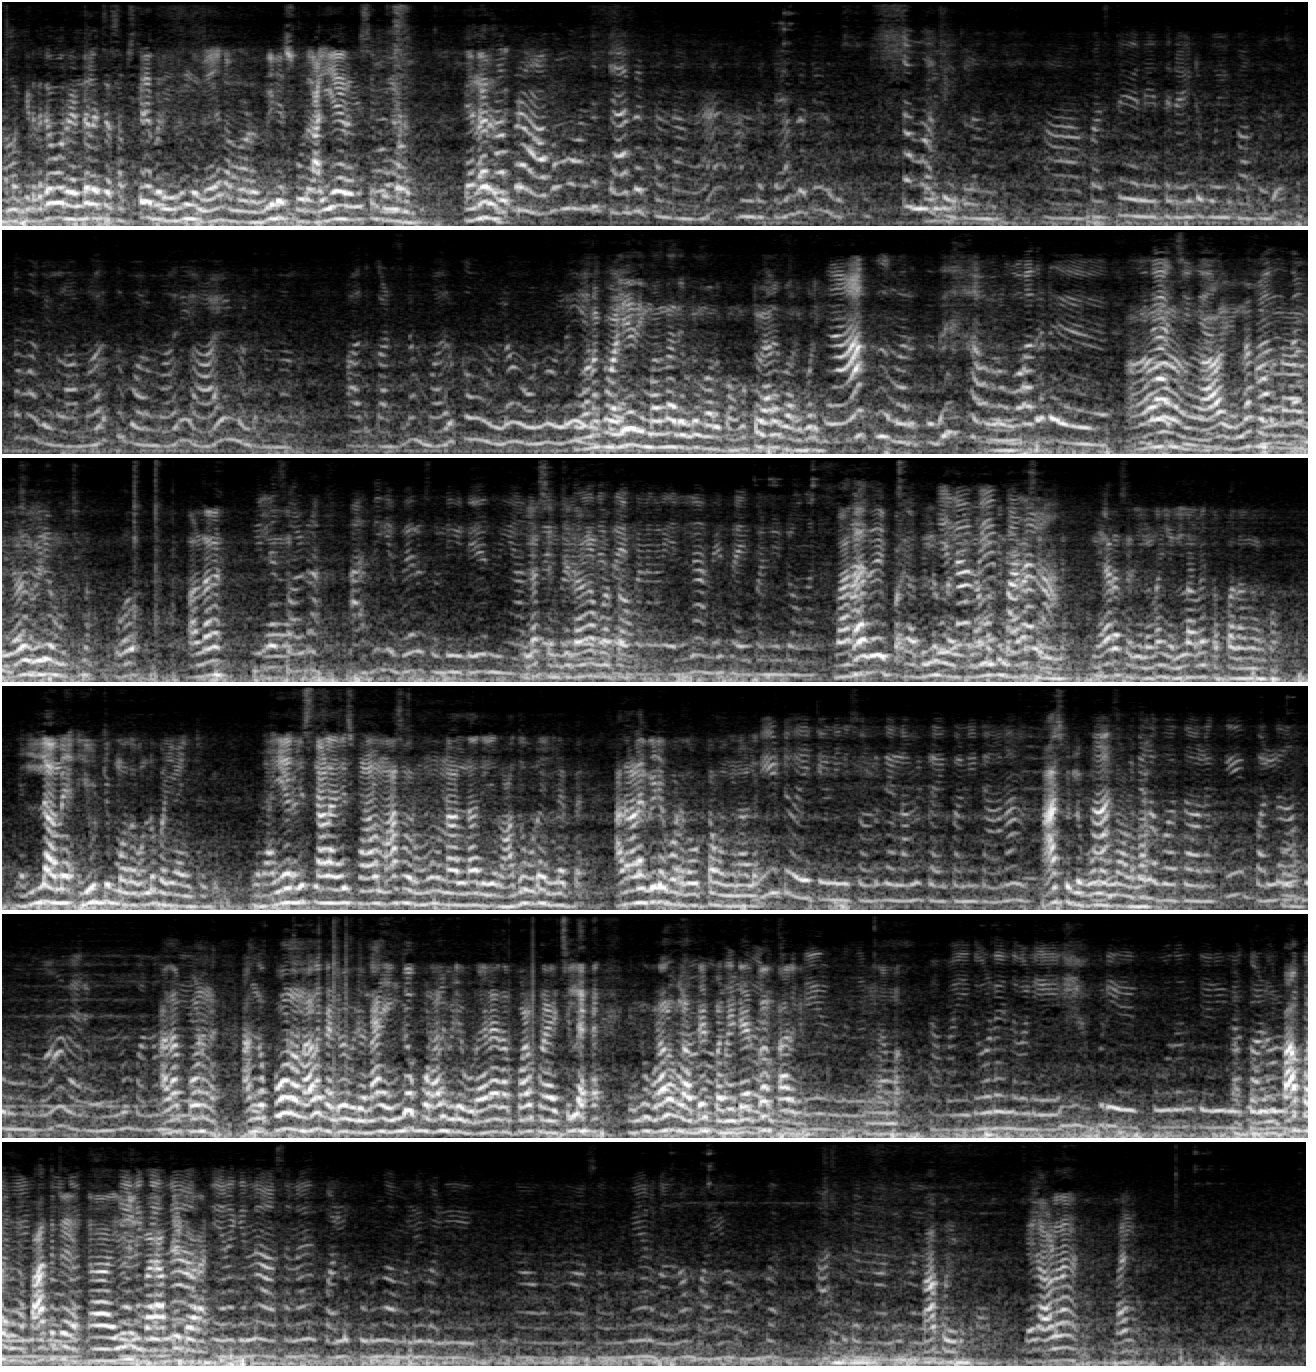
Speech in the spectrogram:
நமக்கு கிட்டத்தட்ட ஒரு ரெண்டு லட்சம் சப்ஸ்கிரைபர் இருந்துமே நம்மளோட வீடியோஸ் ஒரு ஐயாயிரம் வயசு போக மாட்டேங்குது. திணறுது. அப்புறம் அவங்க வந்து டேப்லெட் தந்தாங்க. அந்த டேப்லெட்டும் எனக்கு சுத்தமாக கேட்கலங்க ஃபஸ்ட்டு நேற்று நைட்டு போய் பார்த்தது சுத்தமாக கேட்கல மறுத்து போகிற மாதிரி ஆயில்மெண்ட் தந்தாங்க. அது கடைசியில் மறுக்கவும் இல்லை ஒன்றும் இல்லை. உனக்கு வலி அதிகமாக இருந்தால் அது எப்படி மறுக்கும்? விட்டு வேலையை பாரு படி நாக்கு மறுத்துது. அப்புறம் உதடு என்ன ஏதாவது வீடியோ முடிச்சுக்கலாம். ஓ அவ்வளோதாங்க இல்ல சொல்றேன். அதிக பேர் சொல்லிக்கிட்டே இருந்தீங்க. எல்லாம் செஞ்சுதாங்க பார்த்தோம். எல்லாமே ட்ரை பண்ணிட்டோங்க. அதாவது இப்போ அப்படி இல்லை நமக்கு நேரம் சரியில்லை. நேரம் சரியில்லைன்னா எல்லாமே தப்பாக தாங்க இருக்கும். எல்லாமே யூடியூப் முத கொண்டு பழி வாங்கிட்டு இருக்கு. ஒரு ஐயாயிரம் வயசு நாலாயிரம் வயசு போனாலும் மாதம் ஒரு மூணு நாலு நாள் ஏறும். அது கூட இல்லை இப்போ. அதனால வீடியோ போடுறத விட்டோம் கொஞ்ச நாள். வீட்டு வைத்தியம் நீங்க சொல்றது எல்லாமே ட்ரை பண்ணிட்டாங்கன்னா ஹாஸ்பிட்டலுக்கு போகணும் அவ்வளோதான் ஹாஸ்பிட்டலை பொறுத்தவரைக்கு பல்லு தான் புடுங்கணுமா வேற ஒண்ணும் பண்ண அதான் போனுங்க அங்கே போனோம்னாலும் கண்டிப்பாக வீடியோ. நான் எங்கே போனாலும் வீடியோ போடுவேன். ஏன்னா அதான் குழப்பம் ஆயிடுச்சு இல்லை எங்கே போனாலும் உங்களை அப்டேட் பண்ணிட்டே இருப்பேன். பாருங்க. ஆமா. இதோட இந்த வழி எப்படி போகுதுன்னு தெரியல. கடவுள் பாப்போம் இருங்க. பார்த்துட்டு ஈவினிங் எனக்கு வரேன் அப்டேட் என்ன வரேன். எனக்கு என்ன ஆசைன்னா பல்லு புடுங்காமலே வலி இதாகணும்னு ஆசை. உண்மையா எனக்கு அதெல்லாம் பயம் ரொம்ப. ஹாஸ்பிட்டல்னாலே பயம். பார்ப்போம் இது சரி அவ்வளோதாங்க பாய்ங்க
